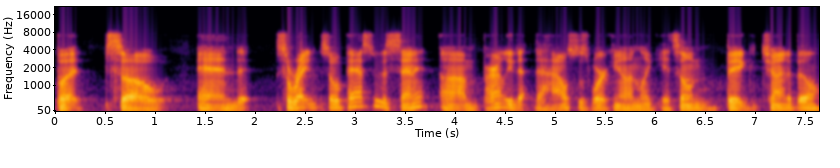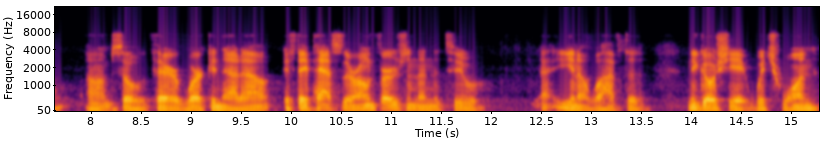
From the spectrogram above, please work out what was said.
But so, and so, right, so it passed through the Senate. Um, apparently, the, the House was working on like its own big China bill. Um, so they're working that out. If they pass their own version, then the two, uh, you know, we'll have to negotiate which one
